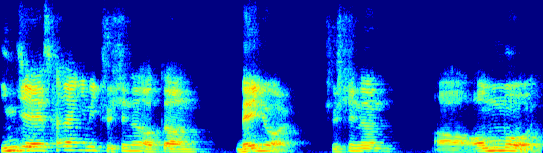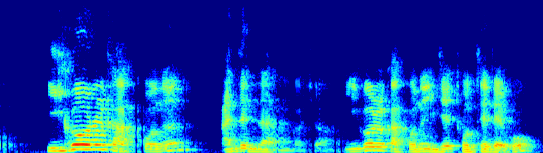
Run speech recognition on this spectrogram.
이제 사장님이 주시는 어떤 매뉴얼, 주시는 어, 업무 이거를 갖고는 안 된다는 거죠. 이걸 갖고는 이제 도태되고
